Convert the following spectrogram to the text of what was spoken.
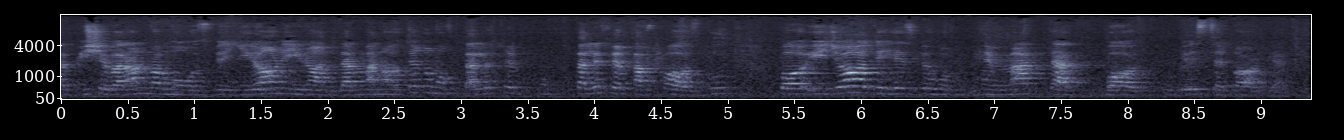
و پیشوران و موضبگیران ایران در مناطق مختلف, مختلف قفقاز بود با ایجاد حزب همت در بارکوبه استقرار گردید.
